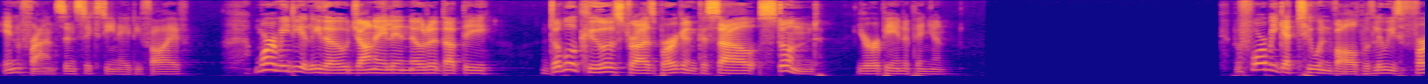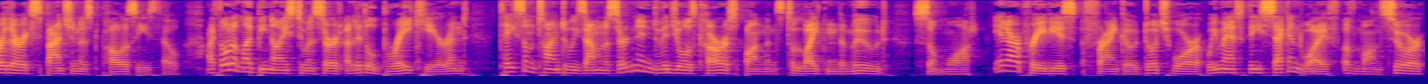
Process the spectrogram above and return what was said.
in France in 1685. More immediately, though, John A. Lynn noted that the double coup of Strasbourg and Casale stunned European opinion. Before we get too involved with Louis's further expansionist policies, though, I thought it might be nice to insert a little break here and take some time to examine a certain individual's correspondence to lighten the mood somewhat. In our previous Franco Dutch War, we met the second wife of Monsieur.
